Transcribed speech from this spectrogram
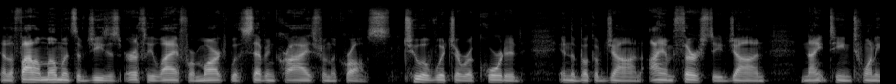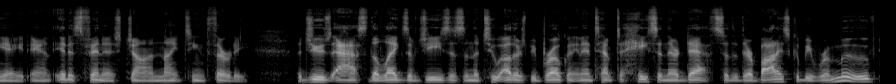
Now, the final moments of Jesus' earthly life were marked with seven cries from the cross, two of which are recorded in the book of John. I am thirsty, John 19:28, and it is finished, John 19:30. The Jews asked the legs of Jesus and the two others be broken in an attempt to hasten their death so that their bodies could be removed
